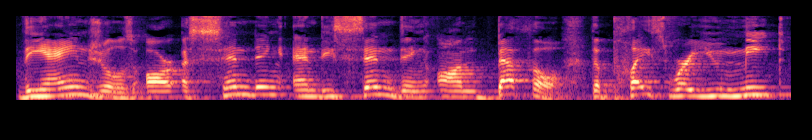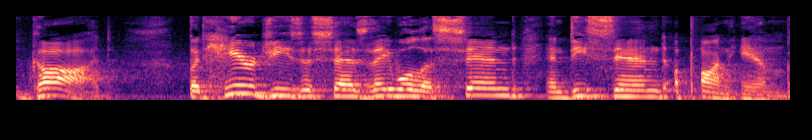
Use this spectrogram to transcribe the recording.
the angels are ascending and descending on Bethel, the place where you meet God. But here Jesus says they will ascend and descend upon him.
